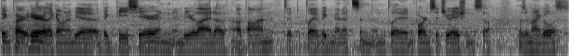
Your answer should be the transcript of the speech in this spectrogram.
big part here. Like I want to be a, a, big piece here and, and be relied upon to play big minutes and, and, play important situations. So those are my goals.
